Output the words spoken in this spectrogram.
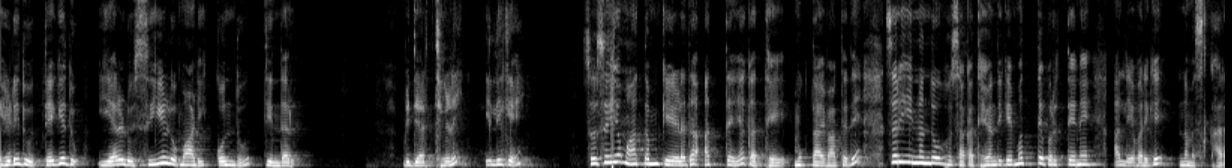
ಹಿಡಿದು ತೆಗೆದು ಎರಡು ಸೀಳು ಮಾಡಿ ಕೊಂದು ತಿಂದರು. ವಿದ್ಯಾರ್ಥಿಗಳೇ, ಇಲ್ಲಿಗೆ ಸೊಸೆಯ ಮಾತಂ ಕೇಳದ ಅತ್ತೆಯ ಕಥೆ ಮುಕ್ತಾಯವಾಗ್ತದೆ. ಸರಿ ಇನ್ನೊಂದು ಹೊಸ ಕಥೆಯೊಂದಿಗೆ ಮತ್ತೆ ಬರುತ್ತೇನೆ. ಅಲ್ಲಿಯವರೆಗೆ ನಮಸ್ಕಾರ.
